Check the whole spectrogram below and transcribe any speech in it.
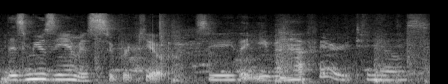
This museum is super cute. See, they even have fairy tales.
